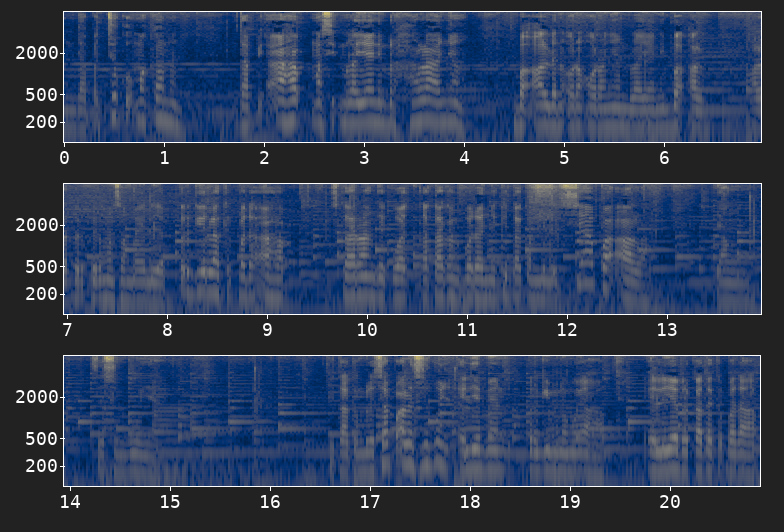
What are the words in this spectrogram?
mendapat cukup makanan. Tetapi Ahab masih melayani berhalanya. Baal dan orang-orang yang melayani Baal Allah berfirman sama Elia Pergilah kepada Ahab sekarang katakan kepadanya kita akan melihat siapa Allah yang sesungguhnya. Kita akan melihat siapa Allah sesungguhnya. Elia pergi menemui Ahab. Elia berkata kepada Ahab,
